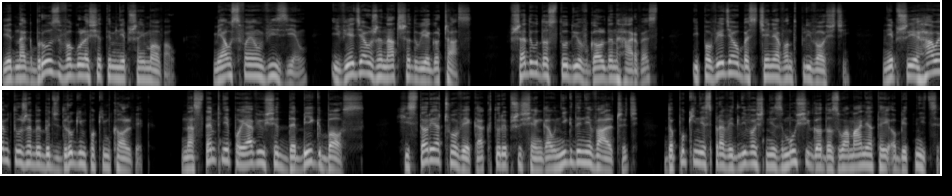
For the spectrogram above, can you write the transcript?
Jednak Bruce w ogóle się tym nie przejmował. Miał swoją wizję i wiedział, że nadszedł jego czas. Wszedł do studiów Golden Harvest i powiedział bez cienia wątpliwości: Nie przyjechałem tu, żeby być drugim po kimkolwiek. Następnie pojawił się The Big Boss historia człowieka, który przysięgał nigdy nie walczyć, dopóki niesprawiedliwość nie zmusi go do złamania tej obietnicy.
